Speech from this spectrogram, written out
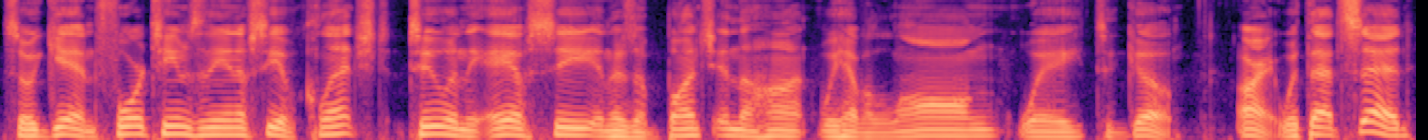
So again, four teams in the NFC have clinched, two in the AFC, and there's a bunch in the hunt. We have a long way to go. All right. With that said,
